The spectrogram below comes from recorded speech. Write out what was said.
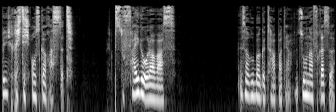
Bin ich richtig ausgerastet. Bist du feige oder was? Ist er rübergetapert, ja, mit so einer Fresse.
